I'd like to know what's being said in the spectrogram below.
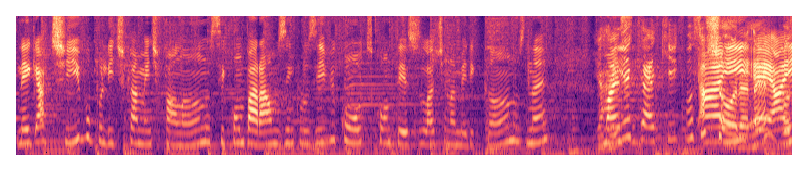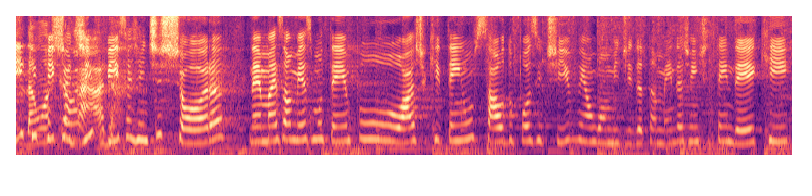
negativo politicamente falando, se compararmos inclusive com outros contextos latino-americanos, né? Mas aí é aqui que você aí, chora, né? É aí que fica chorada. difícil, a gente chora, né? Mas ao mesmo tempo, acho que tem um saldo positivo em alguma medida também da gente entender que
